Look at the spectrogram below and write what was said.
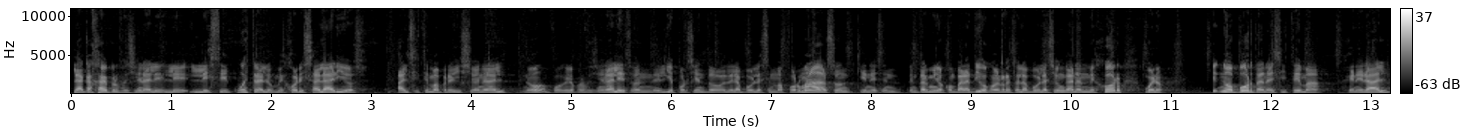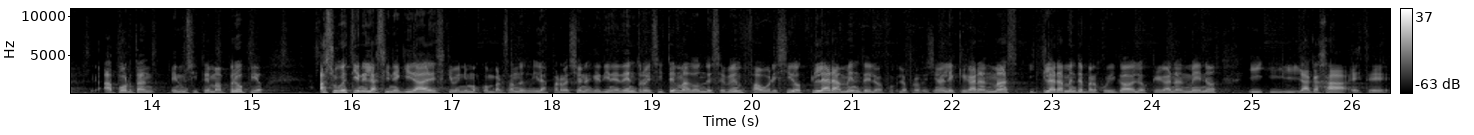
la caja de profesionales le, secuestra los mejores salarios al sistema previsional, ¿no? porque los profesionales son el 10% de la población más formada, son quienes en, en, términos comparativos con el resto de la población ganan mejor. Bueno, no aportan al sistema general, aportan en un sistema propio. A su vez tiene las inequidades que venimos conversando y las perversiones que tiene dentro del sistema, donde se ven favorecidos claramente los, profesionales que ganan más y claramente perjudicados los que ganan menos. Y, la caja este,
